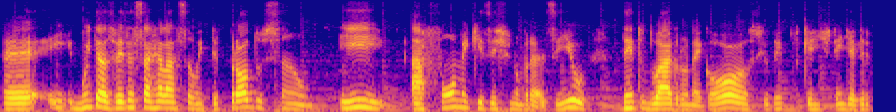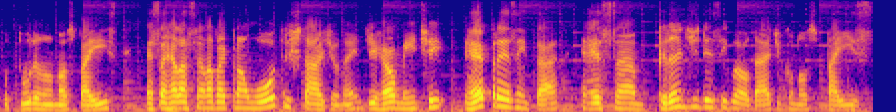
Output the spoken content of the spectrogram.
É, muitas vezes essa relação entre produção e a fome que existe no Brasil, dentro do agronegócio, dentro do que a gente tem de agricultura no nosso país, essa relação ela vai para um outro estágio, né, de realmente representar essa grande desigualdade que o nosso país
